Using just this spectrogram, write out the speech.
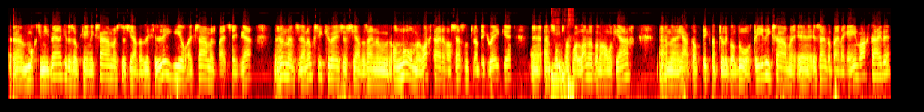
Uh, mocht je niet werken, dus ook geen examens. Dus ja, er ligt legio examens bij het CBR. Hun mensen zijn ook ziek geweest. Dus ja, er zijn enorme wachttijden van 26 weken. Uh, en soms nog wel langer dan een half jaar. En uh, ja, dat tikt natuurlijk wel door. Theorie-examen uh, zijn er bijna geen wachttijden.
